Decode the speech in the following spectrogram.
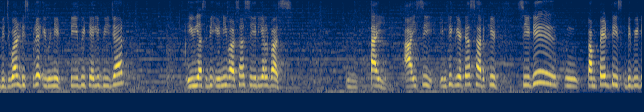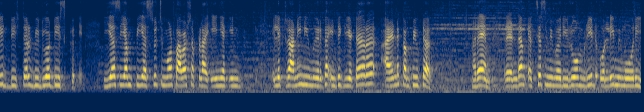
visual display unit TV television USB universal serial bus I IC integrated circuit CD compact disc DVD digital video disc S M P S switch mode power supply in electronic numerical integrator and computer RAM random access memory ROM read only memory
